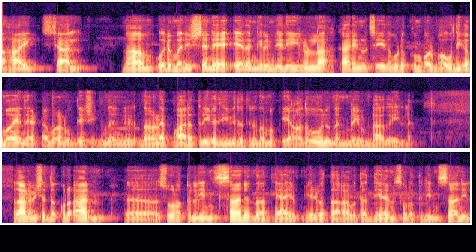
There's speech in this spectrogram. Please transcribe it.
സഹായിച്ചാൽ നാം ഒരു മനുഷ്യനെ ഏതെങ്കിലും രീതിയിലുള്ള കാര്യങ്ങൾ ചെയ്തു കൊടുക്കുമ്പോൾ ഭൗതികമായ നേട്ടമാണ് ഉദ്ദേശിക്കുന്നതെങ്കിൽ നാളെ പാരത്രിക ജീവിതത്തിൽ നമുക്ക് യാതൊരു നന്മയും ഉണ്ടാകുകയില്ല അതാണ് വിശുദ്ധ ഖുർആൻ സൂറത്തുൽ ഇൻസാൻ എന്ന അധ്യായം എഴുപത്തി ആറാമത്തെ അധ്യായം സൂറത്തുൽ ഇൻസാനിൽ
